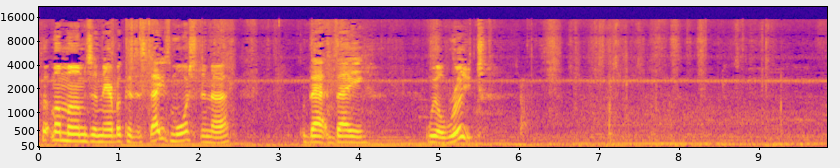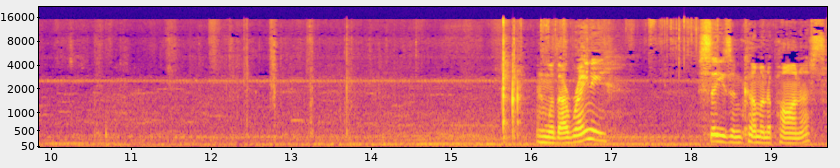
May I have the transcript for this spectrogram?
Put my mums in there because it stays moist enough that they will root. And with our rainy season coming upon us,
